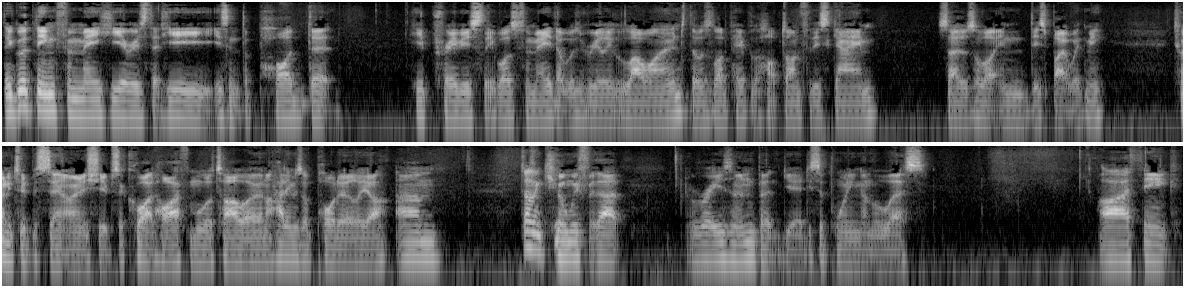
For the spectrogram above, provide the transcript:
the good thing for me here is that he isn't the pod that he previously was for me that was really low owned. There was a lot of people that hopped on for this game, so there was a lot in this boat with me. 22% ownership, so quite high for Mulitalo, and I had him as a pod earlier. Um, doesn't kill me for that reason, but yeah, disappointing nonetheless. I think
